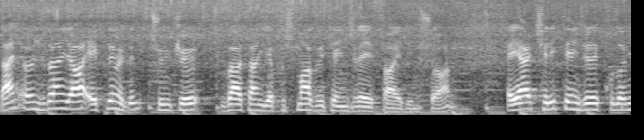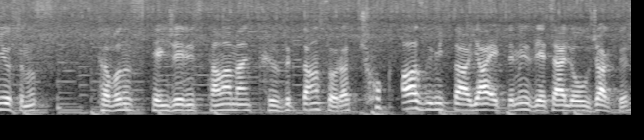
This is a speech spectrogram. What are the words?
Ben önceden yağ eklemedim çünkü zaten yapışmaz bir tencereye sahibim şu an. Eğer çelik tencere kullanıyorsanız tavanız, tencereniz tamamen kızdıktan sonra çok az bir miktar yağ eklemeniz yeterli olacaktır.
